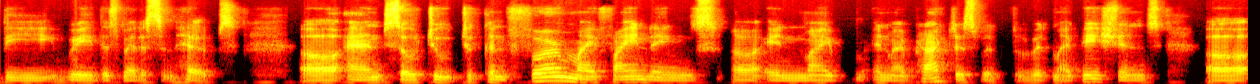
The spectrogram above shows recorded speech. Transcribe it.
the way this medicine helps uh, and so to to confirm my findings uh, in my in my practice with with my patients uh,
